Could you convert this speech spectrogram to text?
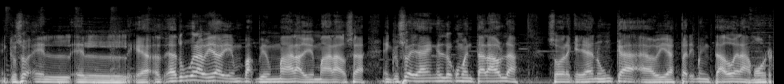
Incluso el, el- ella, ella tuvo una vida bien, bien mala, bien mala. O sea, incluso ella en el documental habla sobre que ella nunca había experimentado el amor.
